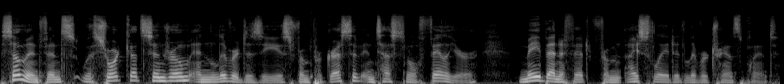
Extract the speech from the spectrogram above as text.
Some infants with short gut syndrome and liver disease from progressive intestinal failure may benefit from an isolated liver transplant.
